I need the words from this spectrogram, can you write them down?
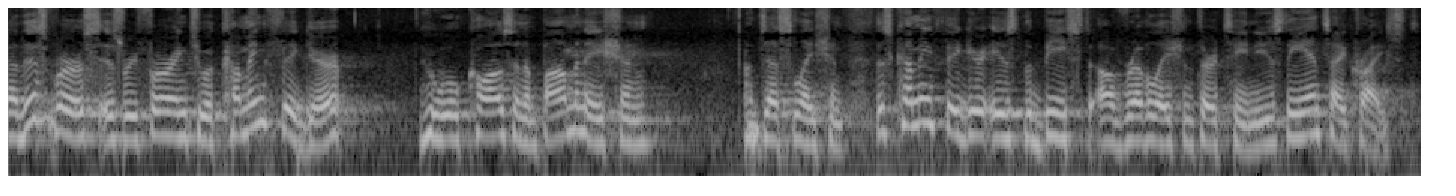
Now, this verse is referring to a coming figure who will cause an abomination of desolation. This coming figure is the beast of Revelation 13. He is the Antichrist.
